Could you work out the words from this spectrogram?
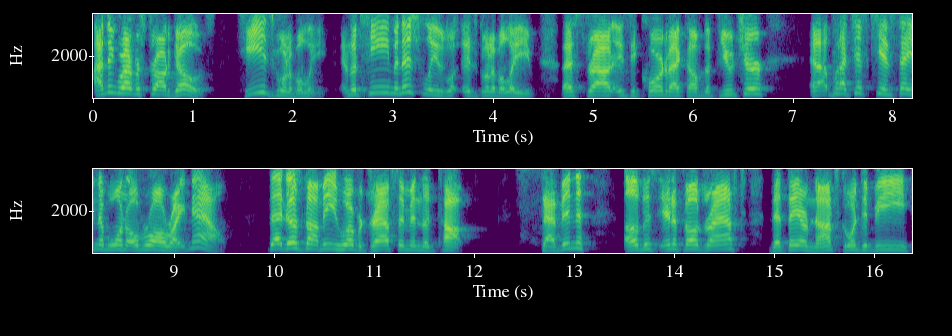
I think wherever Stroud goes, he's going to believe, and the team initially is going to believe that Stroud is the quarterback of the future. And I, but I just can't say number one overall right now. That does not mean whoever drafts him in the top seven of this NFL draft that they are not going to be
